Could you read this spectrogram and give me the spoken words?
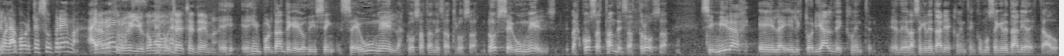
con la Corte Suprema. Hay Carlos reglas. Trujillo, ¿cómo ve usted este tema? Es, es importante que ellos dicen, según él, las cosas están desastrosas. No es según él, las cosas están desastrosas. Si miras el, el historial de Clinton, eh, de la secretaria Clinton como secretaria de Estado,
